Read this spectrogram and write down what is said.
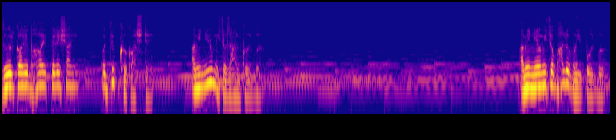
দূর করে ভয়, পেরেশানি ও দুঃখ, কষ্টে। আমি নিয়মিত দান করব। আমি নিয়মিত ভালো বই পড়ব।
